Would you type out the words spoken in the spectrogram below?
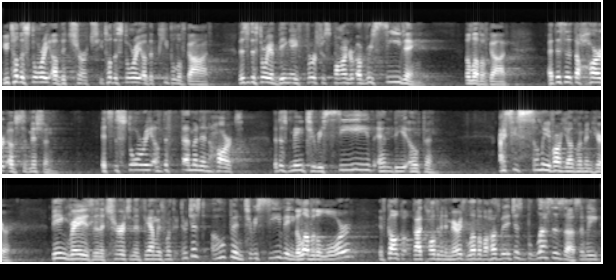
You tell the story of the church, you tell the story of the people of God. This is the story of being a first responder, of receiving the love of God. And this is at the heart of submission. It's the story of the feminine heart that is made to receive and be open. I see so many of our young women here being raised in a church and in families where they're just open to receiving the love of the Lord. If God, God calls him into marriage, the love of a husband, it just blesses us. And we,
